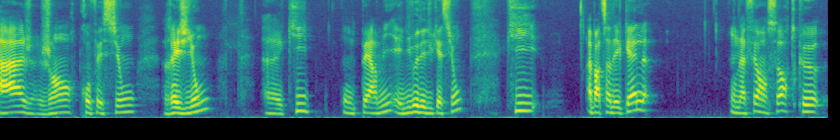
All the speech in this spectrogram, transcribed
âge, genre, profession, région, euh, qui ont permis, et niveau d'éducation, qui, à partir desquels on a fait en sorte que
